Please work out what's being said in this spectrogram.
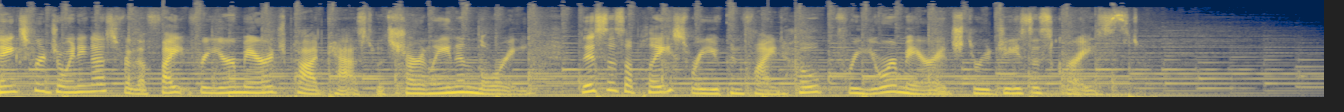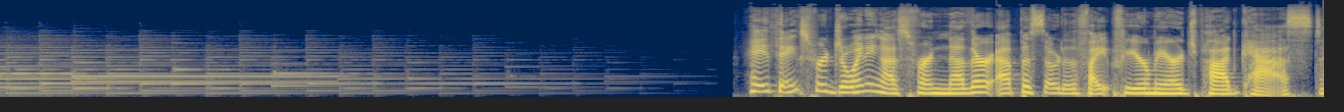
Thanks for joining us for the Fight for Your Marriage podcast with Charlyne and Lori. This is a place where you can find hope for your marriage through Jesus Christ. Hey, thanks for joining us for another episode of the Fight for Your Marriage podcast.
